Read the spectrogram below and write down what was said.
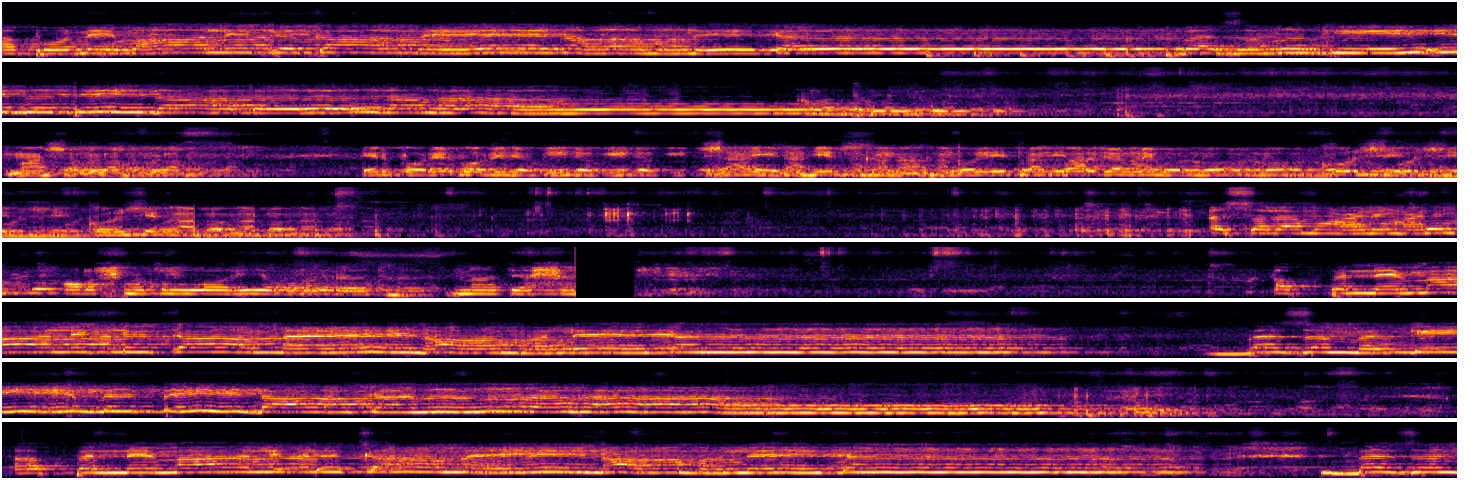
अपने मालिक का मैं नाम लेकर बजम की इब्तिदा कर रहा हूँ। माशाल्लाह। এর পরের প্রতিযোগী শাহিদ হিপস খানা তৈরি থাকবার জন্য বলব খুরশিদ। খুরশিদ আলম। السلام عليكم ورحمة الله وبركاته. ناتحة مالک کا میں نام لے کر بزم کی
